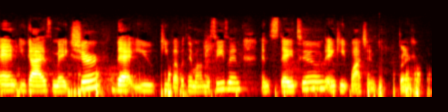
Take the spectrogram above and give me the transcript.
And you guys make sure that you keep up with him on the season and stay tuned and keep watching. Thank you.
